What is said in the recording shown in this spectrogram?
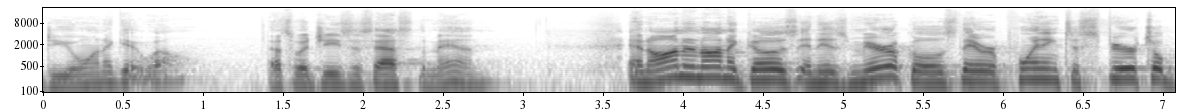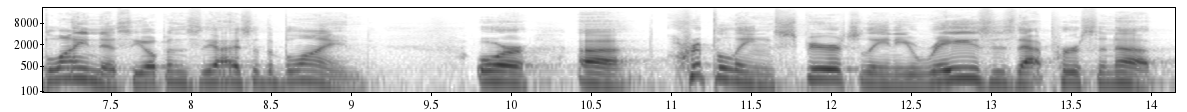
Do you want to get well? That's what Jesus asked the man. And on and on it goes. In his miracles, they were pointing to spiritual blindness. He opens the eyes of the blind. Or uh, crippling spiritually, and he raises that person up.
